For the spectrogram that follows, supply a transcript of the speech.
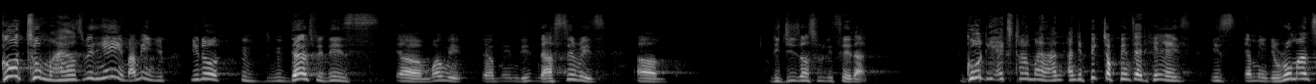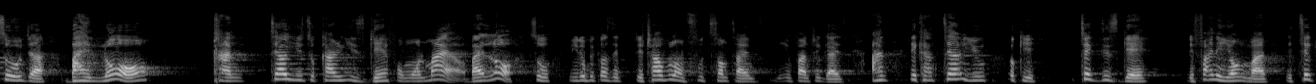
Go two miles with him. I mean, you, you know, we've, we've dealt with this um, when we, um, in, the, in, our series. Um, did Jesus really say that? Go the extra mile. And, and, the picture painted here is, is, I mean, the Roman soldier, by law, can tell you to carry his gear for one mile, by law. So, you know, because they, they travel on foot sometimes, the infantry guys, and they can tell you, okay, take this gear. They find a young man, they take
